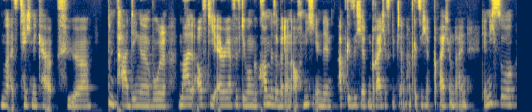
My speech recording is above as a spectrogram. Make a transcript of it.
nur als Techniker für ein paar Dinge wohl mal auf die Area 51 gekommen ist, aber dann auch nicht in den abgesicherten Bereich. Es gibt ja einen abgesicherten Bereich und einen, der nicht so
